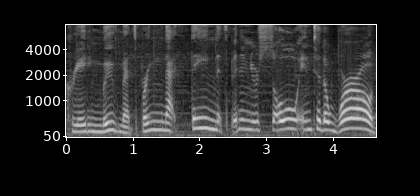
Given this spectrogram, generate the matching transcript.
creating movements, bringing that thing that's been in your soul into the world.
